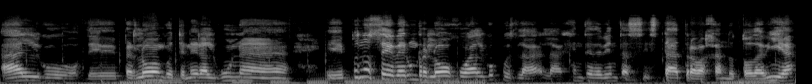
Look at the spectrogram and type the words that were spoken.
algo de Perlongo, tener alguna, eh, pues no sé, ver un reloj o algo, pues la, gente de ventas está trabajando todavía.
